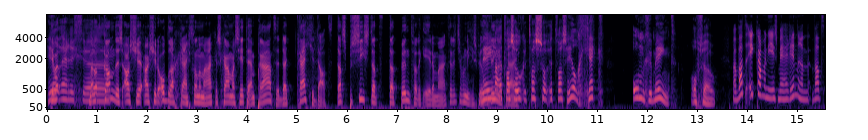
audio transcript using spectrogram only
Heel Ja, maar- erg... eh, Maar dat kan dus als je, als je de opdracht krijgt van de makers, ga maar zitten en praten. Dan krijg je dat. Dat is precies dat, dat punt wat ik eerder maakte. Dat je van die gespeelde Nee, dingen maar het was ook... Het was, zo, het was heel gek ongemeend. Of zo. Maar wat ik kan me niet eens meer herinneren wat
